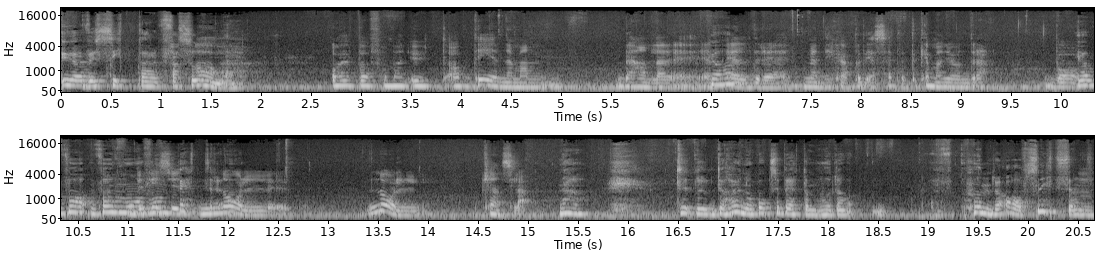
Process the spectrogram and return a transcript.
Översittarfasoner. Och vad får man ut av det när man behandlar en Ja. äldre människa på det sättet? Det kan man ju undra. Vad, Ja, vad, vad mår det finns ju bättre av? noll, noll känsla. Ja. Det, det har jag nog också berättat om hundra, hundra avsnitt sen. Mm.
